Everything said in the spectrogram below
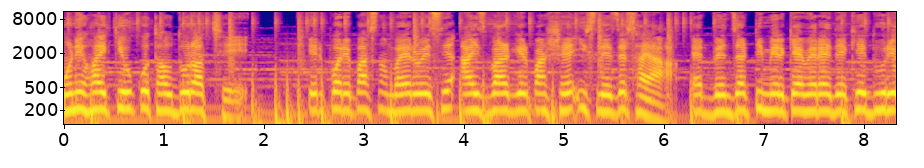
মনে হয় কেউ কোথাও দৌড়াচ্ছে। এরপরে পাঁচ নম্বরে রয়েছে আইসবার্গের পাশে ইসলেজের ছায়া। অ্যাডভেঞ্চার টিমের ক্যামেরায় দেখে দূরে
